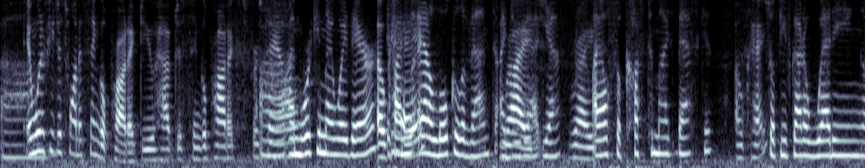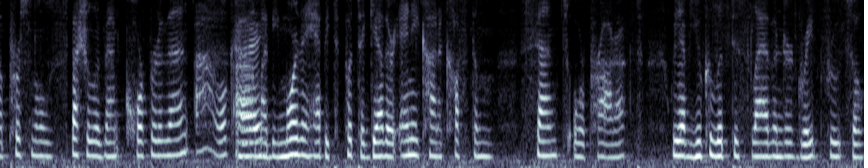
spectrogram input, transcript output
Um, and what if you just want a single product? Do you have just single products for sale? Uh, I'm working my way there. Okay. If I'm at a local event, I right. do that, yes. Right. I also customize baskets. Okay. So if you've got a wedding, a personal special event, corporate event, oh, okay. Um, I'd be more than happy to put together any kind of custom scent or product. We have eucalyptus, lavender, grapefruit. So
